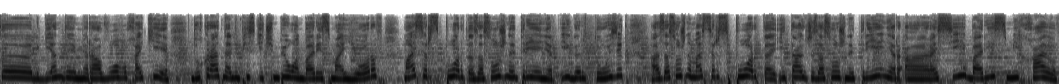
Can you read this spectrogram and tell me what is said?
э, легенды мирового хоккея. Двукратный олимпийский чемпион Борис Майоров, мастер спорта, заслуженный тренер Игорь Тузик, а заслуженный мастер спорта и также заслуженный тренер а, России Борис Михайлов.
